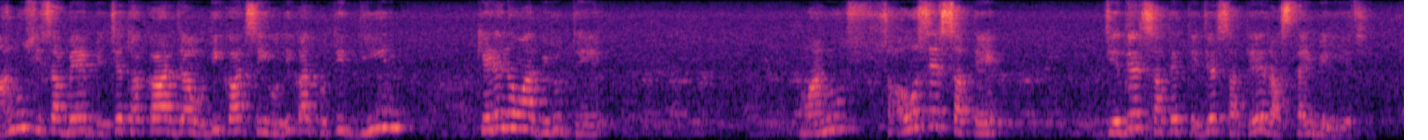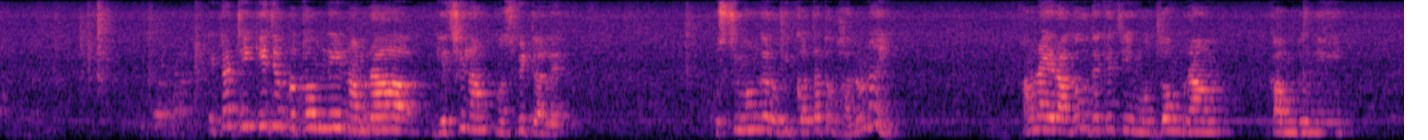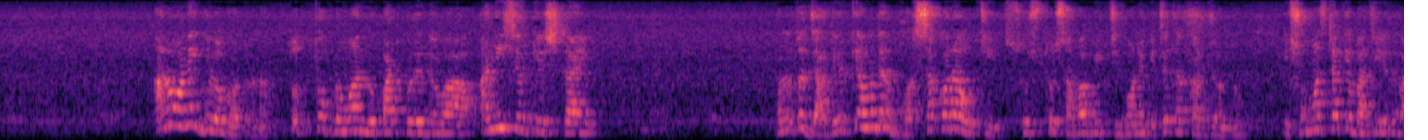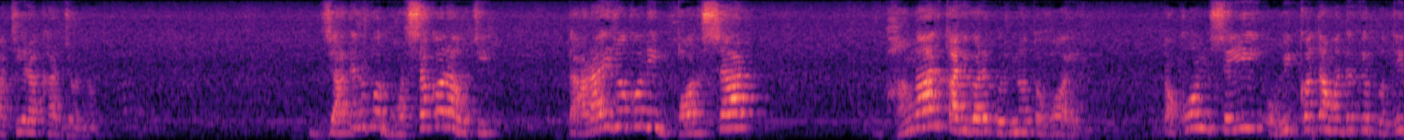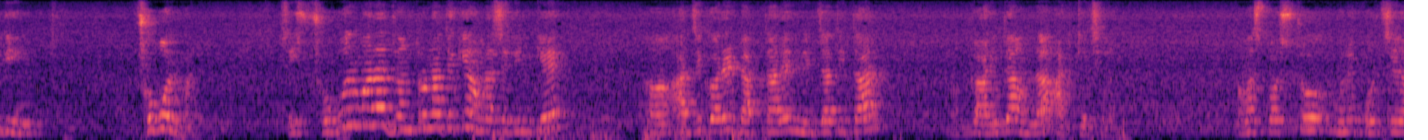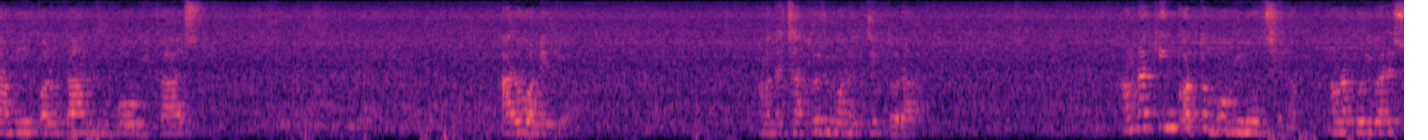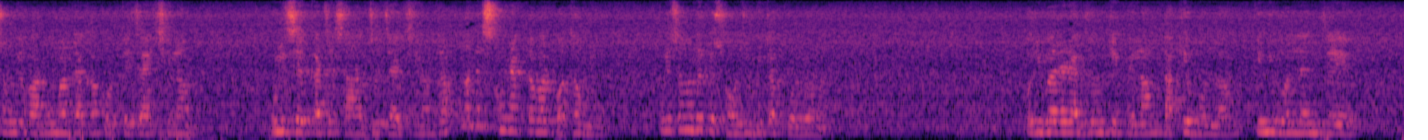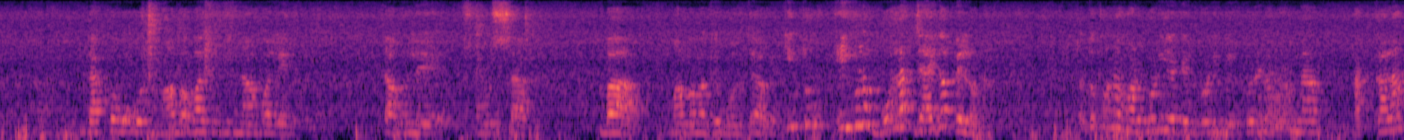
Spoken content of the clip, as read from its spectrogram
মানুষ হিসাবে বেঁচে থাকার যা অধিকার, সেই অধিকার প্রতিদিন কেড়ে নেওয়ার বিরুদ্ধে মানুষ সাহসের সাথে, জেদের সাথে, তেজের সাথে রাস্তায় বেরিয়েছে। এটা ঠিকই যে প্রথম দিন আমরা গেছিলাম হসপিটালে। পশ্চিমবঙ্গের অভিজ্ঞতা তো ভালো নয়। আমরা এর আগেও দেখেছি মধ্যমগ্রাম কামদুনি আরও অনেকগুলো ঘটনা। তথ্য, প্রমাণ, লোপাট করে দেওয়া, আনিসের কেসটায় ফলত যাদেরকে আমাদের ভরসা করা উচিত সুস্থ, স্বাভাবিক জীবনে বেঁচে থাকার জন্য, এই সমাজটাকে বাঁচিয়ে বাঁচিয়ে রাখার জন্য। যাদের উপর ভরসা করা উচিত, তারাই যখন এই ভরসার ভাঙার কারিগরে পরিণত হয়, তখন সেই অভিজ্ঞতা আমাদেরকে প্রতিদিন ছোবল মারে। সেই ছোবল মারার যন্ত্রণা থেকে আমরা সেদিনকে আরজি করে ডাক্তারের নির্যাতিতার গাড়িটা আমরা আটকেছিলাম। আমার স্পষ্ট মনে পড়ছে আমি কলতান ধ্রুব, বিকাশ আরও অনেকে। আমাদের ছাত্র যুব নেতৃত্বরা। আমরা কিংকর্তব্য বিমূঢ় ছিলাম। আমরা পরিবারের সঙ্গে বারংবার দেখা করতে চাইছিলাম। পুলিশের কাছে সাহায্য চাইছিলাম। আপনাদের সামনে একটাবার কথা বলি। পুলিশ আমাদেরকে সহযোগিতা করল না। পরিবারের একজনকে পেলাম, তাকে বললাম। তিনি বললেন যে, দেখো, ওর মা বাবা যদি না বলে, তাহলে সমস্যা। বা মা বাবাকে বলতে হবে। কিন্তু এইগুলো বলার জায়গা পেল না। ততক্ষণে হড়বড়িয়ে ডেড বডি বের করে নাও আমরা আটকালাম।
